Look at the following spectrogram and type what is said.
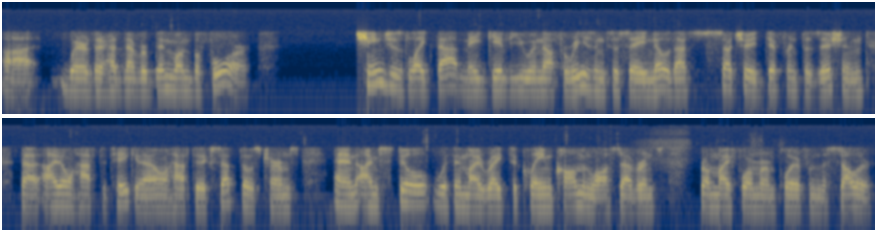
uh, where there had never been one before, changes like that may give you enough reason to say, no, that's such a different position that I don't have to take it. I don't have to accept those terms. And I'm still within my right to claim common law severance from my former employer from the seller.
